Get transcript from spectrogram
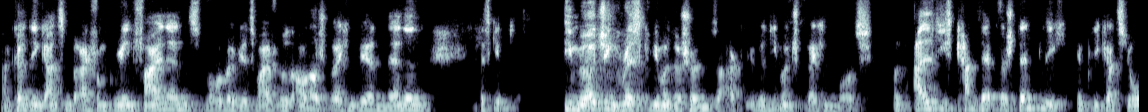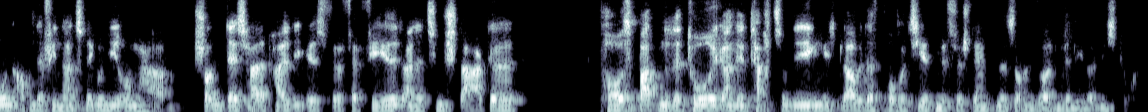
man könnte den ganzen Bereich von Green Finance, worüber wir zweifellos auch noch sprechen werden, nennen. Es gibt Emerging Risk, wie man so schön sagt, über die man sprechen muss. Und all dies kann selbstverständlich Implikationen auch in der Finanzregulierung haben. Schon deshalb halte ich es für verfehlt, eine zu starke Pause-Button-Rhetorik an den Tag zu legen. Ich glaube, das provoziert Missverständnisse und sollten wir lieber nicht tun.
